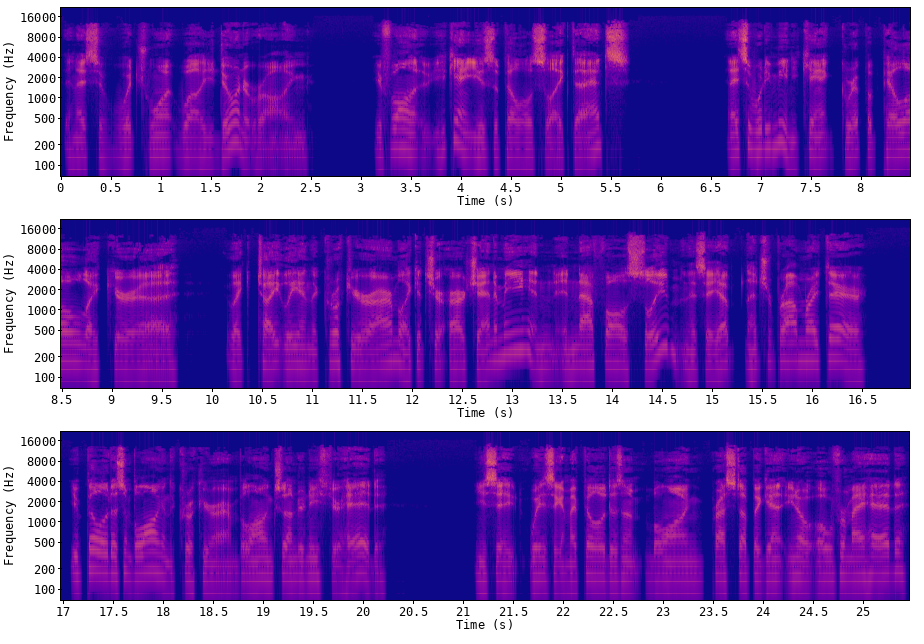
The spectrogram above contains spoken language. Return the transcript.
And I said, which one? Well, you're doing it wrong. You're falling, you can't use the pillows like that. And I said, what do you mean? You can't grip a pillow like you're, uh, like tightly in the crook of your arm, like it's your arch enemy and, and not fall asleep? And they say, yep, that's your problem right there. Your pillow doesn't belong in the crook of your arm, it belongs underneath your head. You say, wait a second, my pillow doesn't belong pressed up against, you know, over my head.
